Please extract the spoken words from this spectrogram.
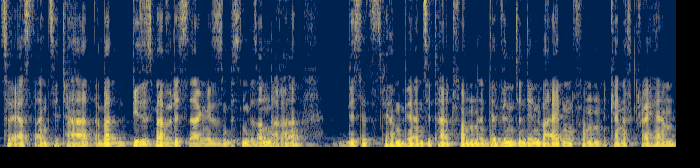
zuerst ein Zitat, aber dieses Mal würde ich sagen, ist es ein bisschen besonderer. Dies jetzt, wir haben wir ein Zitat von Der Wind in den Weiden von Kenneth Graham,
